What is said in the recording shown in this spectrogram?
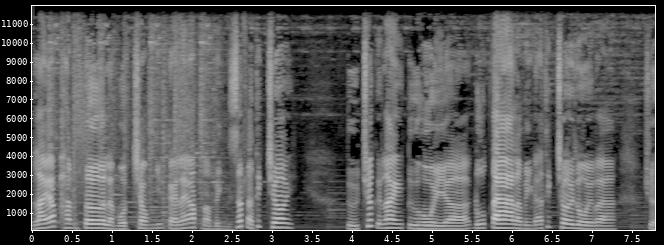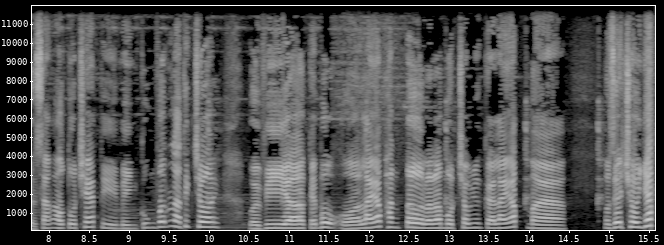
Line up Hunter là một trong những cái line up mà mình rất là thích chơi. Từ trước đến nay, từ hồi uh, Dota là mình đã thích chơi rồi Và chuyển sang Auto Chat thì mình cũng vẫn là thích chơi. Bởi vì uh, cái bộ uh, line up Hunter là, là một trong những cái line up mà nó dễ chơi nhất.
